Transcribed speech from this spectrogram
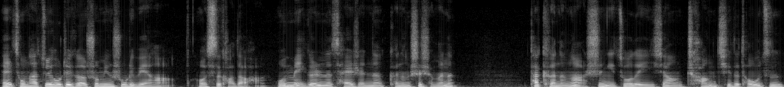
哎，从他最后这个说明书里边哈，我思考到哈，我们每个人的财神呢，可能是什么呢？他可能啊是你做的一项长期的投资，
